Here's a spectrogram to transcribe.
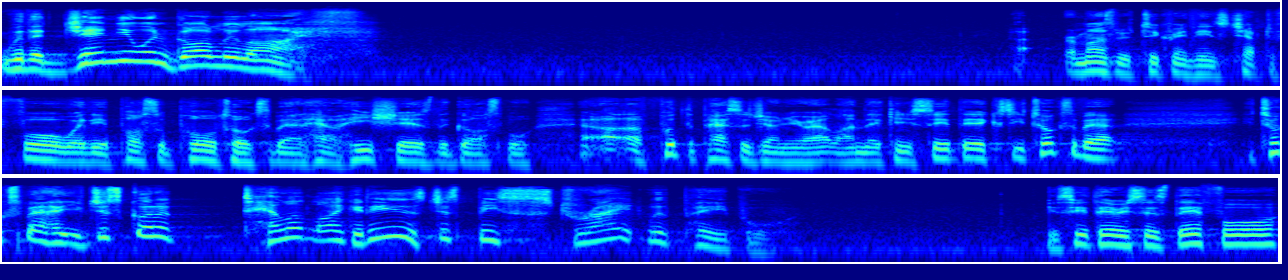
with a genuine godly life. Reminds me of 2 Corinthians chapter 4, where the Apostle Paul talks about how he shares the gospel. Uh, uh, I've put the passage on your outline there. Can you see it there? Because he talks about he talks about how you've just got to tell it like it is. Just be straight with people. You see it there? He says, Therefore,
